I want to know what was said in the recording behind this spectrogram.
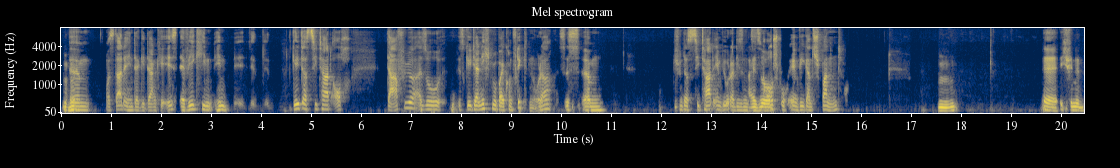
mhm. ähm, was da der Hintergedanke ist. Der Weg hin, hin gilt das Zitat auch dafür? Also es gilt ja nicht nur bei Konflikten, oder? Es ist, ähm, ich finde das Zitat irgendwie oder diesen, also, diesen Ausspruch irgendwie ganz spannend. Mhm. Äh, ich finde,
